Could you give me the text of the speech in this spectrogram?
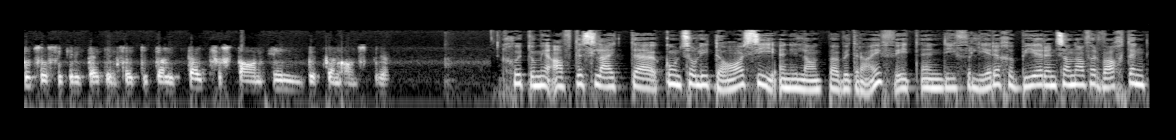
voedselsekuriteit in sy totaliteit verstaan en dit kan aanspreek. Goed om hier af te sluit, konsolidasie uh, in die landboubedryf het in die verlede gebeur en sal na verwagting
